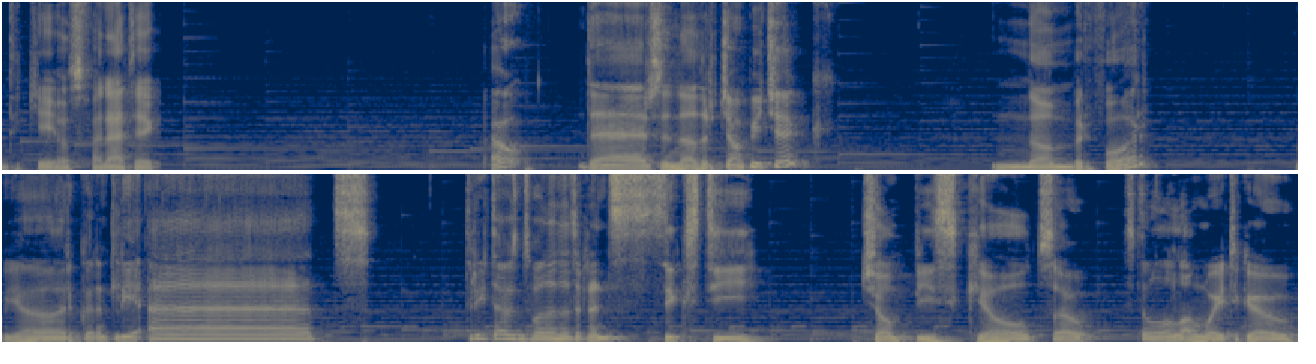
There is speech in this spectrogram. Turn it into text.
the Chaos Fanatic. Oh, there's another Chompy chick. Number 4. We are currently at 3160 chompies killed, so still a long way to go.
